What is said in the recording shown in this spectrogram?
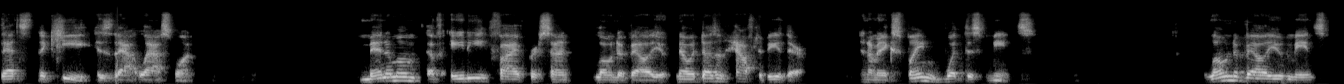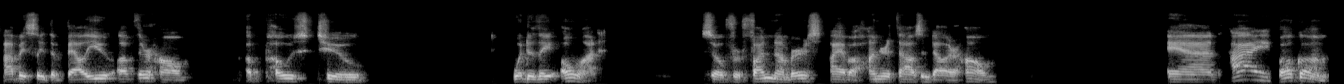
That's the key, is that last one. Minimum of 85% loan to value. Now, it doesn't have to be there. and I'm going to explain what this means. Loan to value means obviously the value of their home opposed to what do they owe on it. So for fun numbers, I have a hundred thousand dollar home, and hi, welcome.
